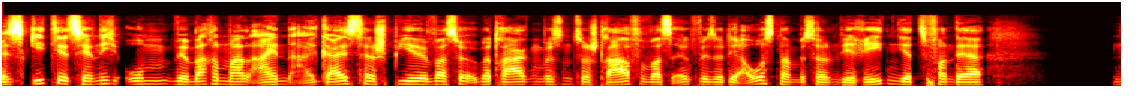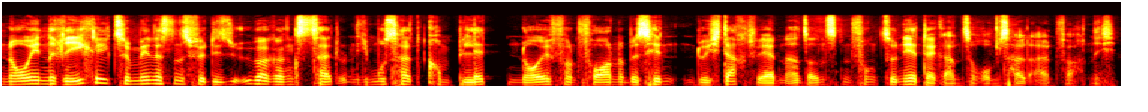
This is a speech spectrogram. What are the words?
es geht jetzt ja nicht um, wir machen mal ein Geisterspiel, was wir übertragen müssen zur Strafe, was irgendwie so die Ausnahme ist, sondern wir reden jetzt von der neuen Regel, zumindest für diese Übergangszeit, und die muss halt komplett neu von vorne bis hinten durchdacht werden. Ansonsten funktioniert der ganze Rums halt einfach nicht.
